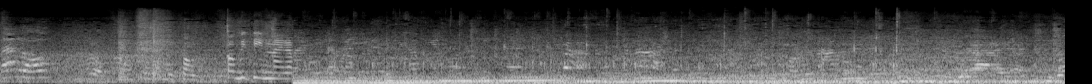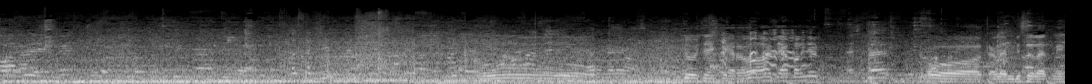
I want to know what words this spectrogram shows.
Bán luôn một phần con vịt tim này là Tuh ceker, oh si abangnya Oh kalian bisa lihat nih.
